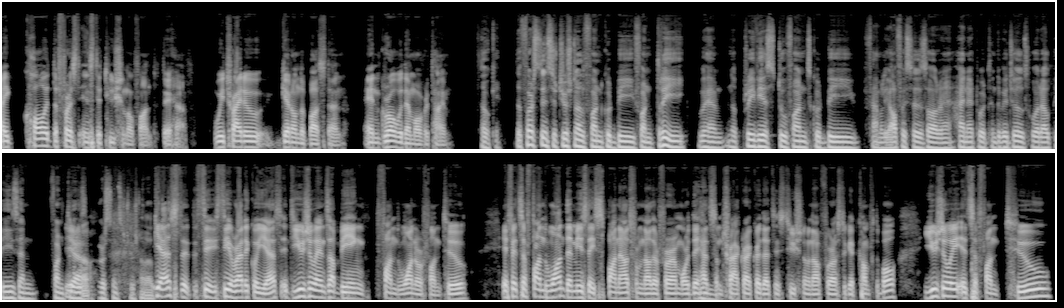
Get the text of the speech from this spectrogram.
I call it the first institutional fund they have. We try to get on the bus then and grow with them over time. Okay. The first institutional fund could be fund three, where the previous two funds could be family offices or high net worth individuals who are LPs, and fund three yeah. is the first institutional. LP. Yes, the, the, theoretically, yes. It usually ends up being fund one or fund two. If it's a fund one, that means they spun out from another firm or they had mm. some track record that's institutional enough for us to get comfortable. Usually it's a fund two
